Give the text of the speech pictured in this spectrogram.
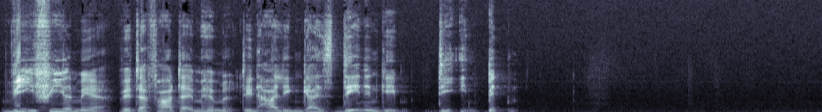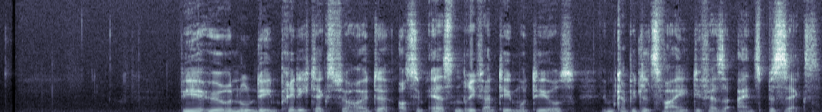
wie viel mehr wird der Vater im Himmel den Heiligen Geist denen geben, die ihn bitten? Wir hören nun den Predigtext für heute aus dem ersten Brief an Timotheus im Kapitel 2, die Verse 1 bis 6.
